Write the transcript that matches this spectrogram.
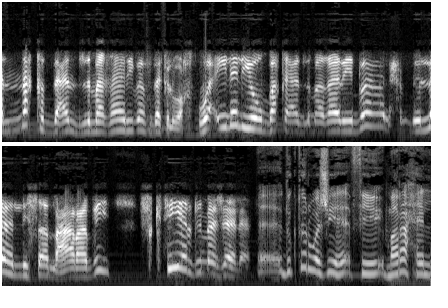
النقد عند المغاربة في ذاك الوقت. وإلى اليوم باقي عند المغاربة الحمد لله اللسان العربي في كثير المجالات. دكتور وجيه في مراحل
